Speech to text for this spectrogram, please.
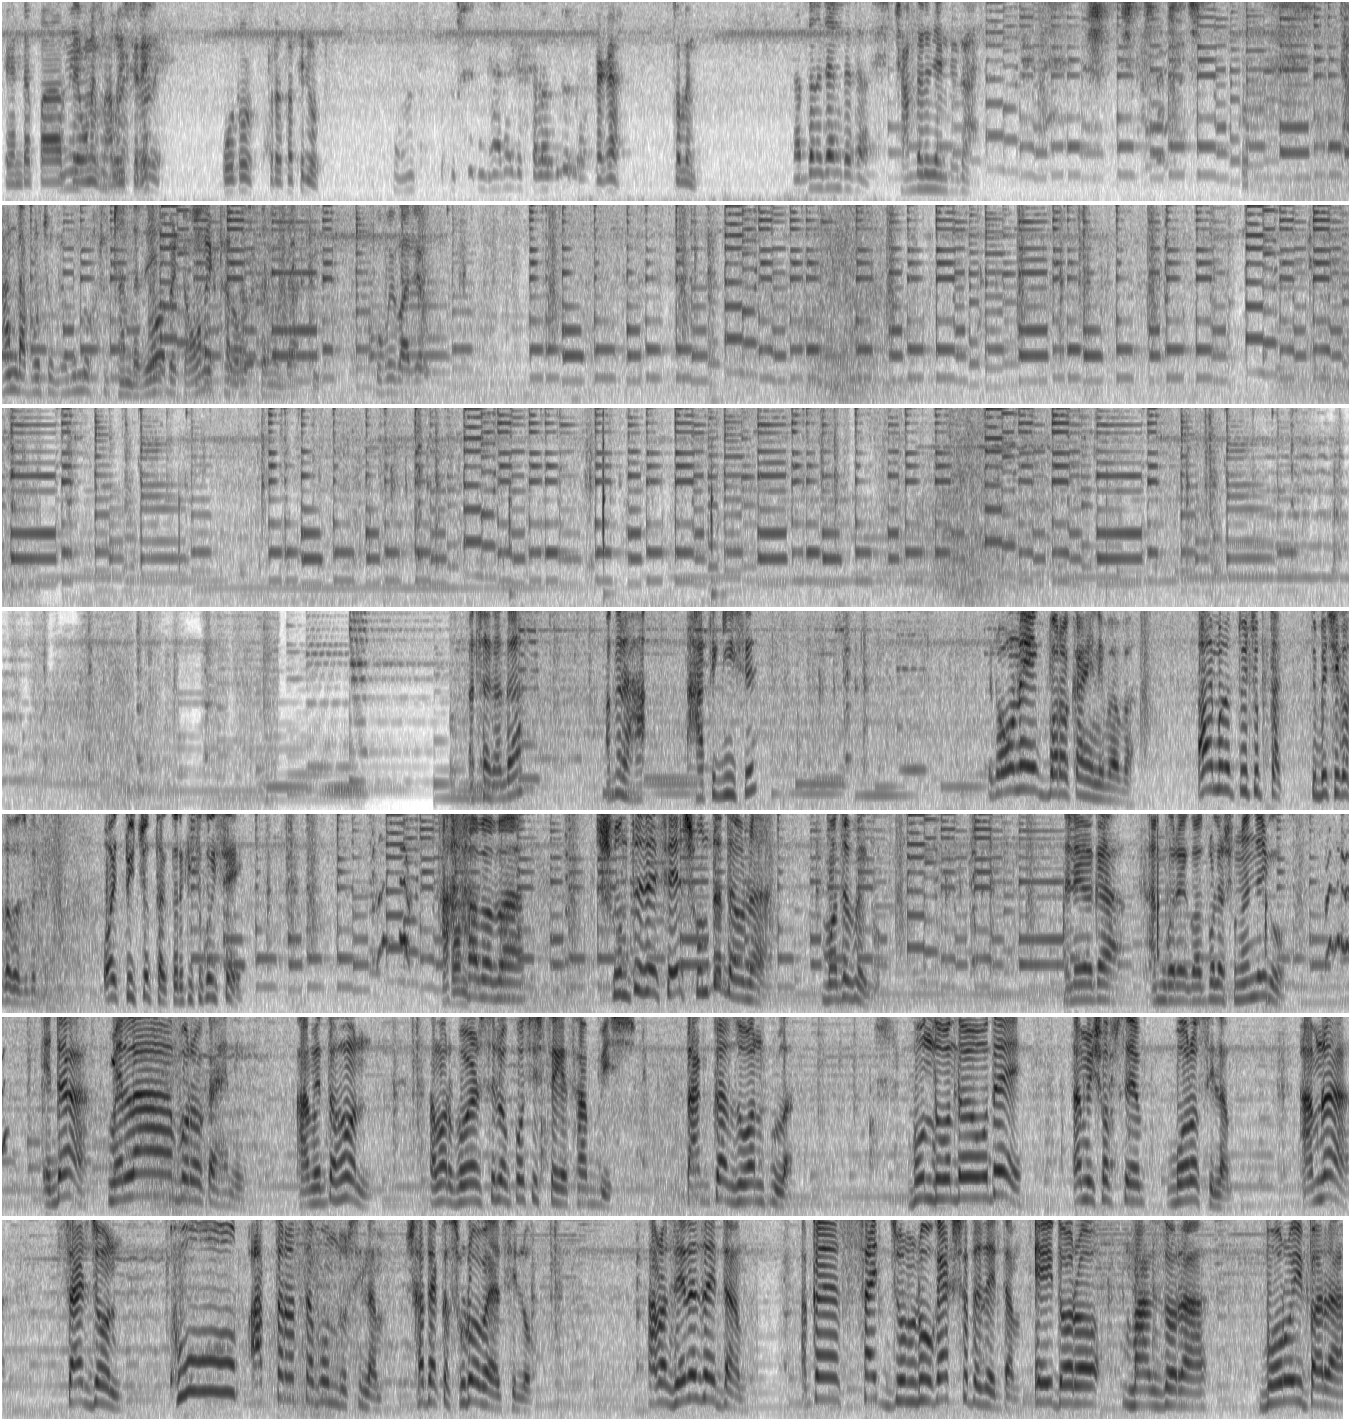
ব্যান্ডটা পাতে অনেক ভালো হয়েছে রে। ওট ওট তোরা তাড়াতাড়ি ওঠ। কাকা চলেন। সাবধানে যান কাকা। সাবধানে যান কাকা। ঠান্ডা প্রচুর ঠান্ডা রে। বেটা অনেক ঠান্ডা অবস্থার মধ্যে আছি। খুবই বাজে। আচ্ছা কাকা। আপনার হা- হাতে গিয়েছে এটা অনেক বড় কাহিনী বাবা। আই মনে তুই চুপ থাক তুই বেশি কথা বলবি না। ওই তুই চুপ থাক তোর কিছু কইছে? আহা বাবা। শুনতে চাইছে শুনতে দাও না। মজা পাইব। তাহলে কাকা আম করে গল্পটা শোনান যাইবো? এটা মেলা বড় কাহিনী। আমি তখন আমার বয়স ছিল পঁচিশ থেকে ছাব্বিশ। তাকটা জোয়ান পোলা। বন্ধু বান্ধবের মধ্যে আমি সবচেয়ে বড় ছিলাম। আমরা চারজন খুব আত্মার আত্মা বন্ধু ছিলাম। সাথে একটা ছোট ভাইয়া ছিল। আমরা জেনে যাইতাম। একটা জন লোক একসাথে যাইতাম। এই ধরো মাছ ধরা বড়ই পাড়া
